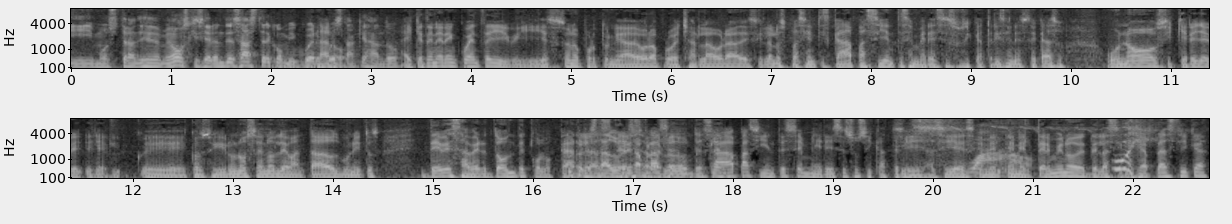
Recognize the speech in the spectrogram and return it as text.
y mostrando, diciendo, no, es que hicieron un desastre con mi cuerpo, Claro. están quejando. Hay que tener en cuenta, y, y eso es una oportunidad de oro, aprovechar la hora de decirle a los pacientes, cada paciente se merece su cicatriz en este caso. Uno, si quiere eh, conseguir unos senos levantados, bonitos, debe saber dónde colocarlas. Pero está dura esa frase, dónde hacer. cada paciente se merece su cicatriz. Sí, así es. En, el, en el término de, de la cirugía plástica,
